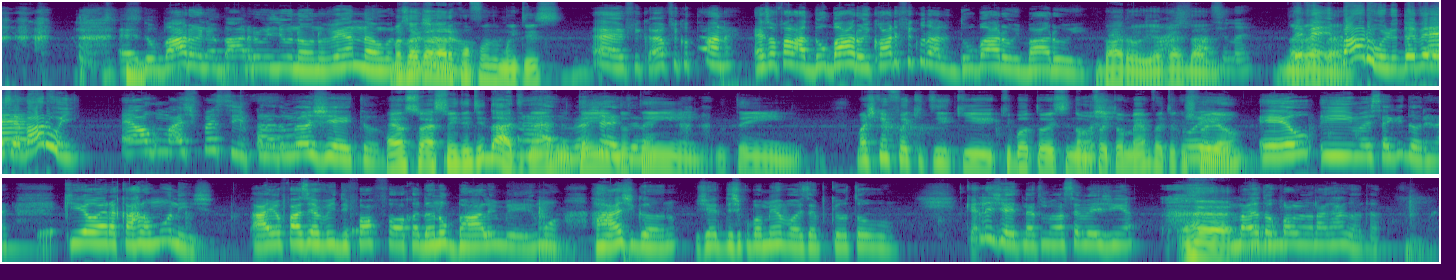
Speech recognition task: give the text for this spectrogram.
É do barulho, não é barulho não, não venha não. Mas não a galera não. confunde muito isso. É, fica, eu fico, tá, né? É só falar do barulho. Qual a dificuldade? Do barulho, barulho. Barulho, é verdade. fácil, né? É Deve- verdade. Barulho, deveria É. ser barulho. É algo mais específico, né? Do meu jeito. É a sua, é a sua identidade, É, né? Não tem, jeito, não, né? tem, não tem. Mas quem foi que, te- que, que botou esse nome? Oxe, Foi tu mesmo? Foi tu que Foi escolheu? Eu, eu e meus seguidores, né? Que eu era Carla Muniz. Aí eu fazia vídeo de fofoca, dando bala mesmo, rasgando. Gente, desculpa a minha voz, é porque eu tô... Aquele jeito, né? Tomei uma cervejinha. É. Mas eu tô com problema na garganta.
